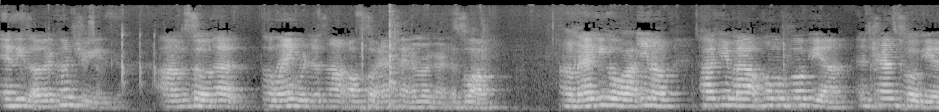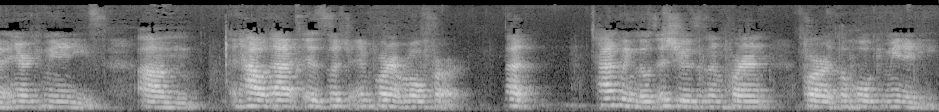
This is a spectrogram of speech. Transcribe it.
in these other countries, um, so that the language is not also anti-immigrant as well. Um, and I can go on, you know, talking about homophobia and transphobia in your communities, um, and how that is such an important role for that tackling those issues is important for the whole community.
